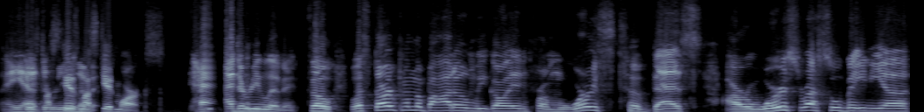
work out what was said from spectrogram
And you Here's had to my, here's my skid marks. Had to relive it. So let's start from the bottom. We go in from worst to best. Our worst WrestleMania.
